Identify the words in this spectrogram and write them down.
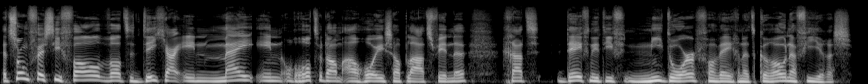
Het Songfestival, wat dit jaar in mei in Rotterdam Ahoy zou plaatsvinden, gaat definitief niet door vanwege het coronavirus.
